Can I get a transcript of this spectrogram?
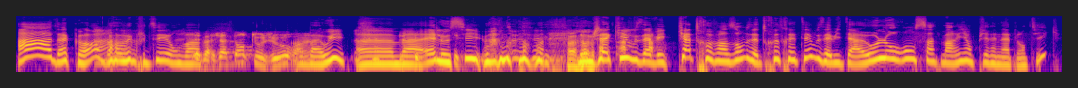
Ah, d'accord. Ah. Bah, écoutez, on va. Eh ben, j'attends toujours. Ah hein. bah oui, Euh, bah, elle aussi. Non, non. Donc Jackie, vous avez 80 ans, vous êtes retraitée, vous habitez à Oloron-Sainte-Marie en Pyrénées-Atlantiques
